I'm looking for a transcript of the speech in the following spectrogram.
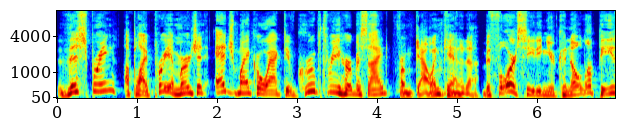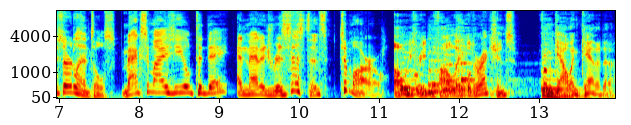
This spring, apply pre-emergent Edge Microactive Group 3 herbicide from Gowan, Canada, before seeding your canola, peas, or lentils. Maximize yield today and manage resistance tomorrow. Always read and follow label directions from Gowan, Canada.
